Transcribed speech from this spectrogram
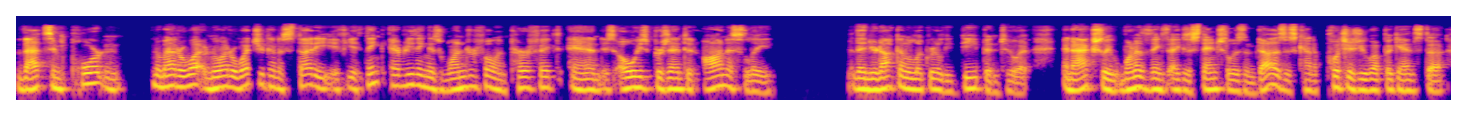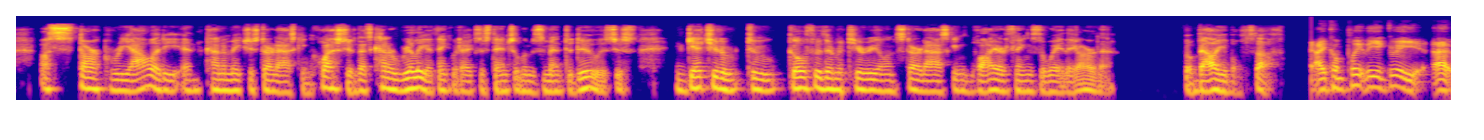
that's important no matter what no matter what you're going to study if you think everything is wonderful and perfect and is always presented honestly then you're not going to look really deep into it. And actually, one of the things existentialism does is kind of pushes you up against a, a stark reality and kind of makes you start asking questions. That's kind of really, I think, what existentialism is meant to do is just get you to, to go through their material and start asking why are things the way they are then? So valuable stuff. I completely agree. Uh,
